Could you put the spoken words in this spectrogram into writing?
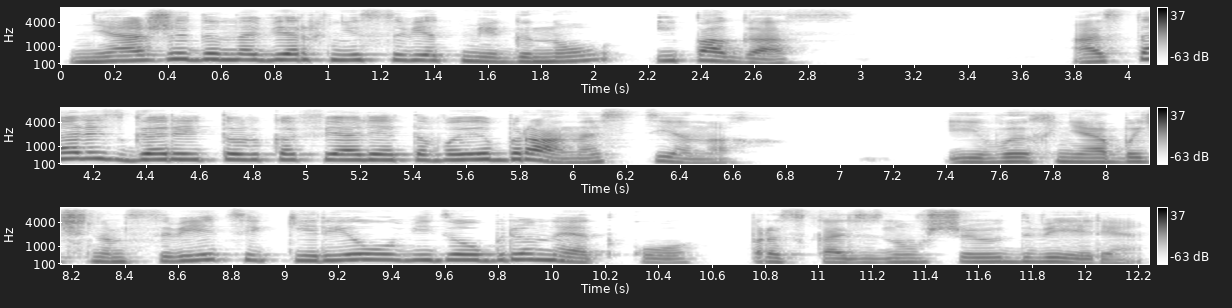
Неожиданно верхний свет мигнул и погас. Остались гореть только фиолетовые бра на стенах. И в их необычном свете Кирилл увидел брюнетку, проскользнувшую в двери.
